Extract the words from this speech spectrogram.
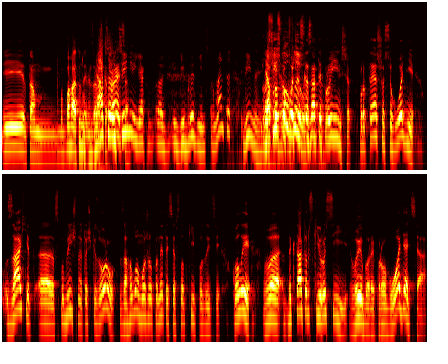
і там багато де він Ну, зараз я це катається. оцінюю як е, гібридні інструменти війни. Я Російського просто хочу впливу. сказати про інше: про те, що сьогодні Захід е, з публічної точки зору загалом може опинитися в слабкій позиції, коли в диктаторській Росії вибори проводяться.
